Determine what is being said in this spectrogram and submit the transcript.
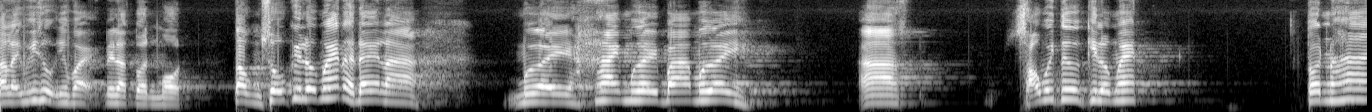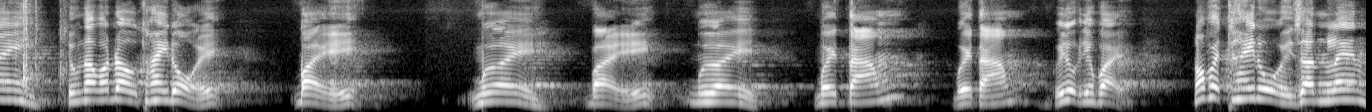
Ta lấy ví dụ như vậy, đây là tuần 1. Tổng số km ở đây là 10, 20, 30 à 64 km. Tuần 2 chúng ta bắt đầu thay đổi. 7 10 7 10 18 18 ví dụ như vậy. Nó phải thay đổi dần lên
